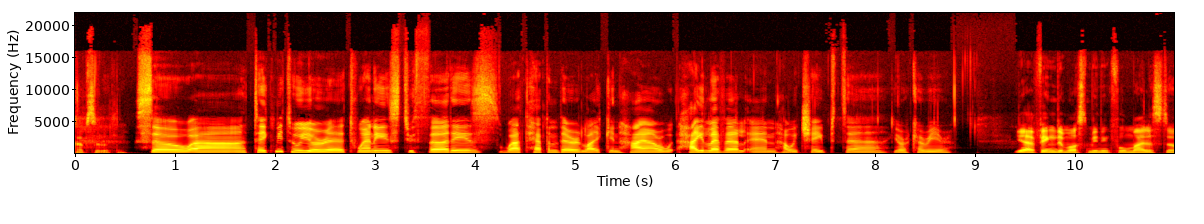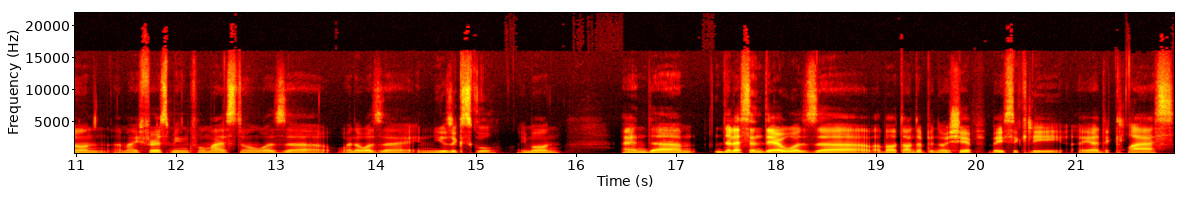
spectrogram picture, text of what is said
Absolutely. So uh, take me to your uh, 20s to 30s. What happened there, like in high, high level, and how it shaped uh, your career? Yeah, I think the most meaningful milestone, uh, my first meaningful milestone was uh, when I was uh, in music school, Rimon. And um, the lesson there was about entrepreneurship. Basically, I had a class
